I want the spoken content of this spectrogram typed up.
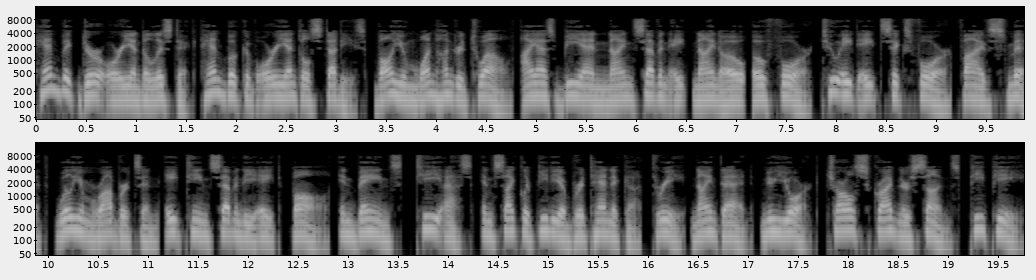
Handbuch der Orientalistik Handbook of Oriental Studies, Volume 112, ISBN 978-90-04-28864-5 Smith, William Robertson 1878, Baal, in Baynes, T.S., Encyclopædia Britannica, 3 9th ed., New York, Charles Scribner's Sons, pp.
